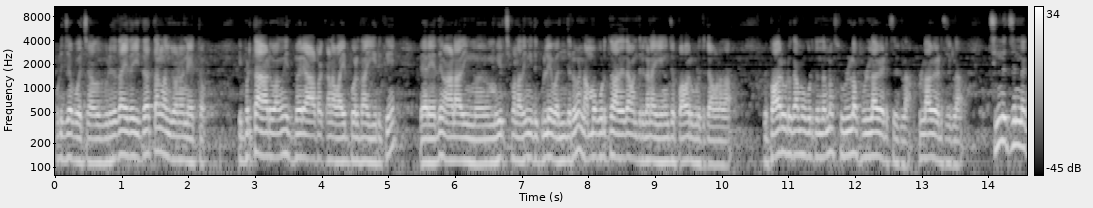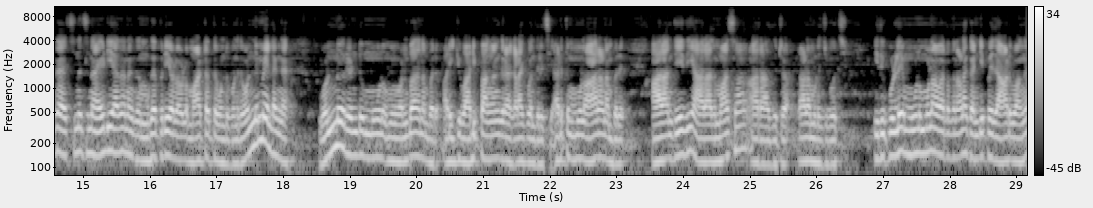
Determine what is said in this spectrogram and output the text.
முடிஞ்சா போச்சு. அவங்க இப்படி தான் இதை இதைத்தான் நான் சொன்னேன் நேற்றும் இப்படி தான் ஆடுவாங்க. இது மாதிரி ஆடுறதுக்கான வாய்ப்புகள் தான் இருக்குது வேறு எதுவும் ஆடாதீங்க. முயற்சி பண்ணாதீங்க. இதுக்குள்ளே வந்துடும் நம்ம கொடுத்தோம் அதே தான் வந்திருக்கு. ஆனால் கொஞ்சம் பவர் கொடுத்துட்டு அவ்வளோதான் இந்த பவர் கொடுக்காமல் கொடுத்துருந்தோம்னா ஃபுல்லாக ஃபுல்லாகவே அடிச்சிருக்கலாம் ஃபுல்லாகவே அடிச்சிருக்கலாம் சின்ன சின்ன க சின்ன சின்ன ஐடியா தான் எனக்கு மிகப்பெரிய அளவில் மாற்றத்தை கொண்டு பண்ணுது. ஒன்றுமே இல்லைங்க. ஒன்று ரெண்டு மூணு மூணு ஒன்பதாம் நம்பர் அடிக்க அடிப்பாங்கங்கிற கணக்கு வந்துருச்சு. அடுத்து மூணு ஆறாம் நம்பரு ஆறாம் தேதி ஆறாவது மாதம் ஆறாவது வேலை முடிஞ்சு போச்சு. இதுக்குள்ளே மூணு மூணாக வர்றதுனால கண்டிப்பாக இது ஆடுவாங்க.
